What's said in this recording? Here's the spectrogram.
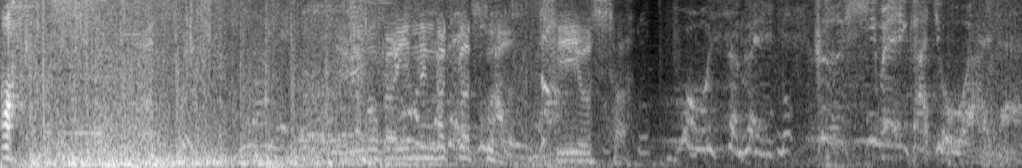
아, 뭐가 있는 것 보석을 같구나. 치유사. 보석을 그 힘을 가져와라.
